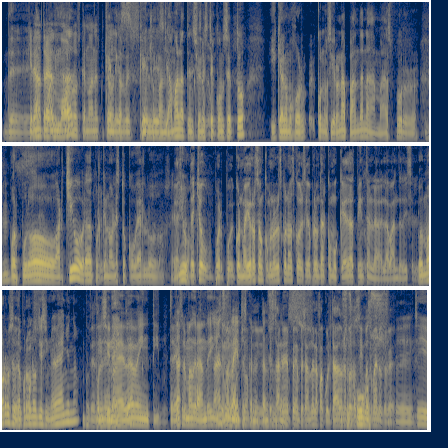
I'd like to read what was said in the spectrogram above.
de Quieren atraer morros que no han que escuchado les, tal vez que mucho les Panda. llama la atención este concepto y que a lo mejor conocieron a Panda nada más por, Ujú. por puro archivo, ¿verdad? Porque no les tocó verlos en vivo. De hecho, por- por- con mayor razón, como no los conozco, les iba a preguntar como qué edad pintan la, la banda, dice el... Los morros se ven como unos 19 años, ¿no? Pues de ponle 19 a 20. 23 Está- el más grande. Y está en se sus me hace 20, mucho. carnal, está en que sus están eh, 20. empezando en la facultad, una Sus cosa así más jugos. o menos. ¿o qué? Sí. Sí,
